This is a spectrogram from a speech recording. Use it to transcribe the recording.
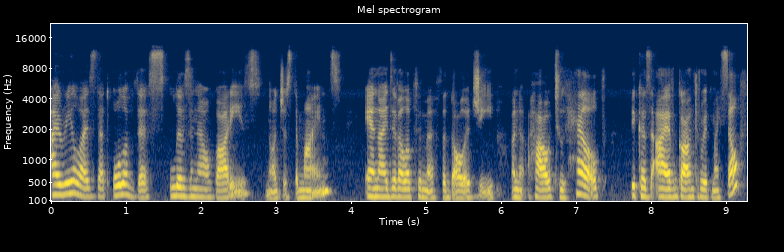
I realized that all of this lives in our bodies, not just the minds and I developed a methodology on how to help because I've gone through it myself.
